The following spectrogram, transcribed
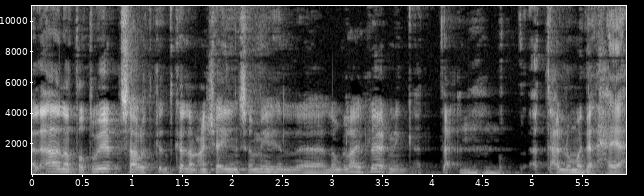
الآن التطوير صار نتكلم عن شيء نسميه ال long life learning. التعلم مدى الحياة.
